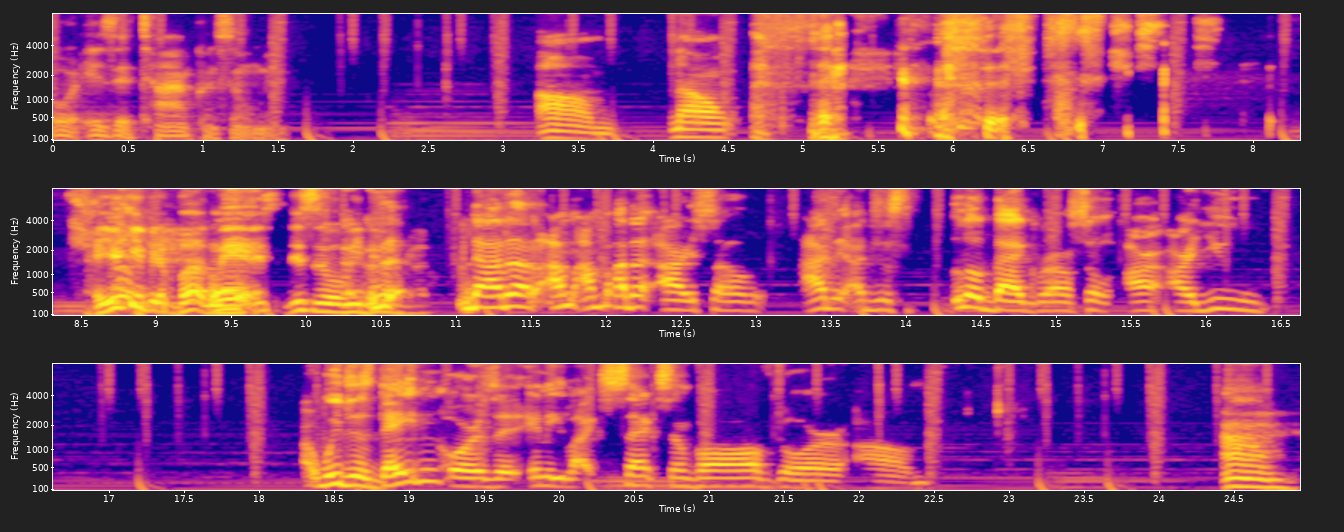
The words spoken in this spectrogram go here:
or is it time consuming? Um. Now. You keep it a buck, man. This, this is what we do. No, no, I'm, I'm about to. All right, so I, I just a little background. So, are are you? Are we just dating, or is it any like sex involved, or um? Um,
